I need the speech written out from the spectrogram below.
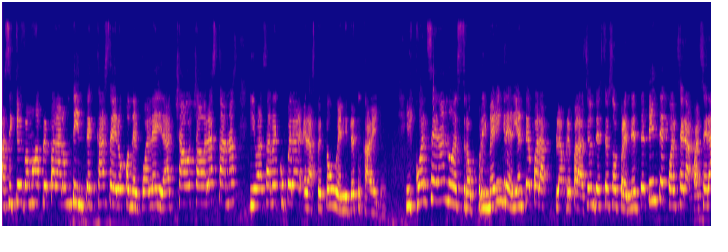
Así que hoy vamos a preparar un tinte casero con el cual le dirá chao chao a las canas y vas a recuperar el aspecto juvenil de tu cabello. ¿Y cuál será nuestro primer ingrediente para la preparación de este sorprendente tinte? ¿Cuál será? ¿Cuál será?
